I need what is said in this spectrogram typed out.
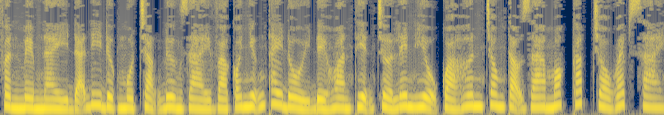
Phần mềm này đã đi được một chặng đường dài và có những thay đổi để hoàn thiện trở lên hiệu quả hơn trong tạo ra mockup cho website.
